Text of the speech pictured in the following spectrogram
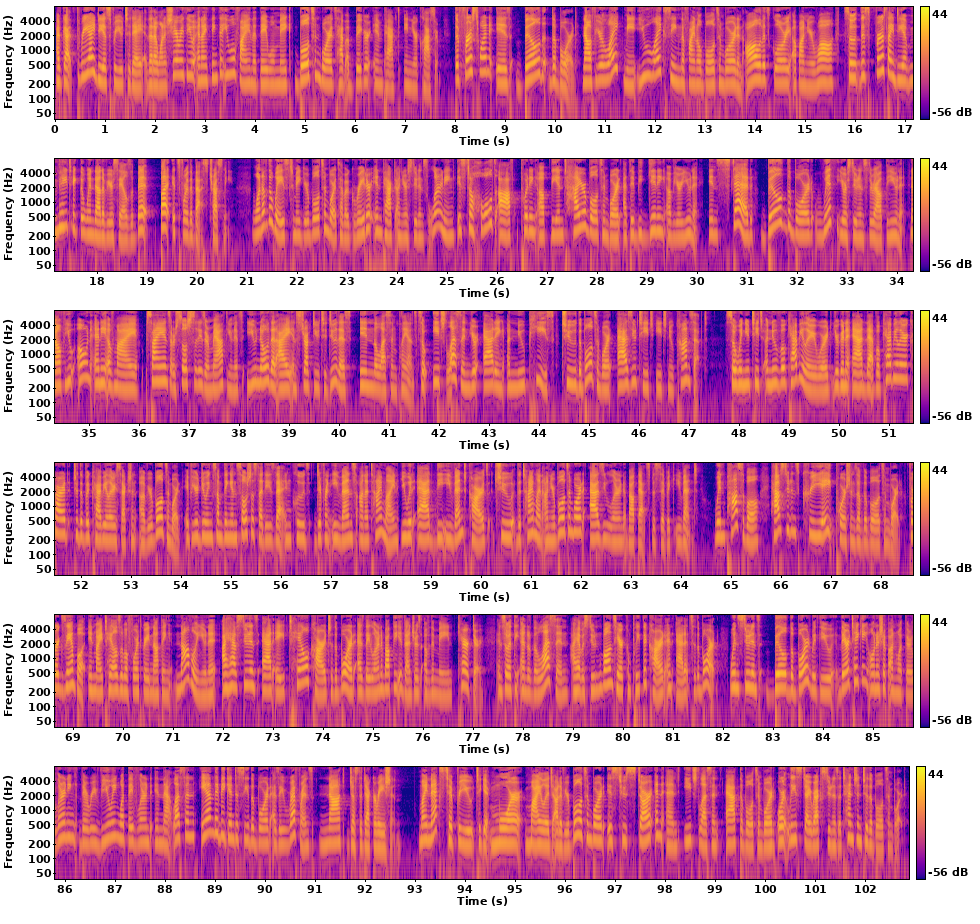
I've got three ideas for you today that I want to share with you, and I think that you will find that they will make bulletin boards have a bigger impact in your classroom. The first one is build the board. Now, if you're like me, you like seeing the final bulletin board and all of its glory up on your wall. So, this first idea may take the wind out of your sails a bit, but it's for the best, trust me. One of the ways to make your bulletin boards have a greater impact on your students' learning is to hold off putting up the entire bulletin board at the beginning of your unit. Instead, build the board with your students throughout the unit. Now, if you own any of my science or social studies or math units, you know that I instruct you to do this in the lesson plans. So each lesson, you're adding a new piece to the bulletin board as you teach each new concept. So when you teach a new vocabulary word, you're going to add that vocabulary card to the vocabulary section of your bulletin board. If you're doing something in social studies that includes different events on a timeline, you would add the event cards to the timeline on your bulletin board as you learned about that specific event. When possible, have students create portions of the bulletin board. For example, in my Tales of a Fourth Grade Nothing novel unit, I have students add a tale card to the board as they learn about the adventures of the main character. And so at the end of the lesson, I have a student volunteer complete the card and add it to the board. When students build the board with you, they're taking ownership on what they're learning, they're reviewing what they've learned in that lesson, and they begin to see the board as a reference, not just a decoration. My next tip for you to get more mileage out of your bulletin board is to start and end each lesson at the bulletin board, or at least direct students' attention to the bulletin board.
